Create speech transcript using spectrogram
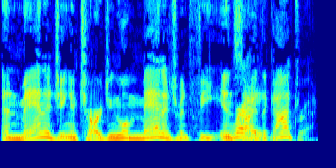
and managing and charging you a management fee inside Right. the contract.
